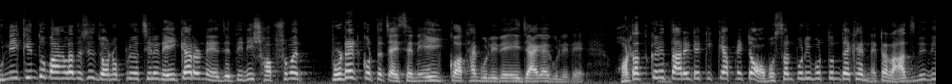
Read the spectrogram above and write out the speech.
উনি কিন্তু বাংলাদেশে জনপ্রিয় ছিলেন এই কারণে যে তিনি সবসময় প্রোটেক্ট করতে চাইছেন এই কথাগুলিরে, এই জায়গাগুলিরে। হঠাৎ করে তার এটা কি কি আপনি একটা অবস্থান পরিবর্তন দেখেন, একটা রাজনীতি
